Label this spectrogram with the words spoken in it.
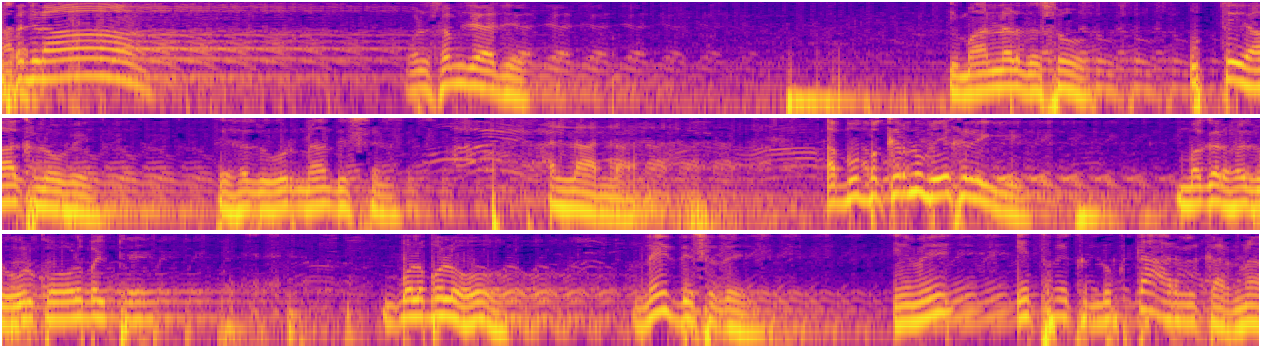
سجنا۔ ہوں سمجھا جی۔ ایمان دسو اتے آخ لوے تے حضور نہ دسن۔ اللہ اللہ۔ ابو بکر نو ویخ رہی مگر حضور کول بیٹھے۔ بول بولو نہیں دس دے اتو ایک نقطہ عرض کرنا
